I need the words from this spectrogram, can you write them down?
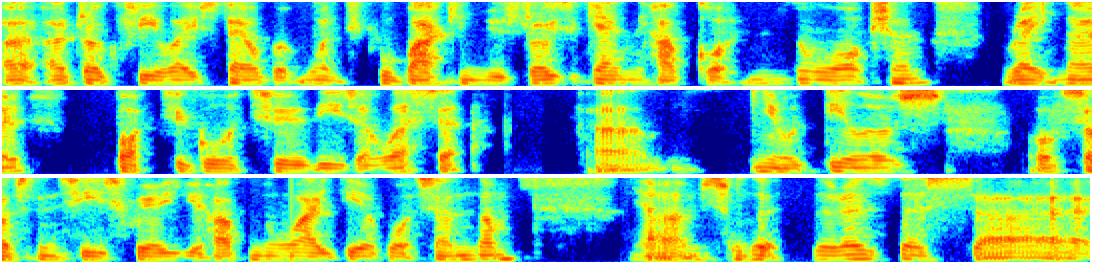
a, a drug free lifestyle but want to go back and use drugs again, they have got no option right now but to go to these illicit, um, you know, dealers of substances where you have no idea what's in them. Yeah. Um, so that there is this, uh,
